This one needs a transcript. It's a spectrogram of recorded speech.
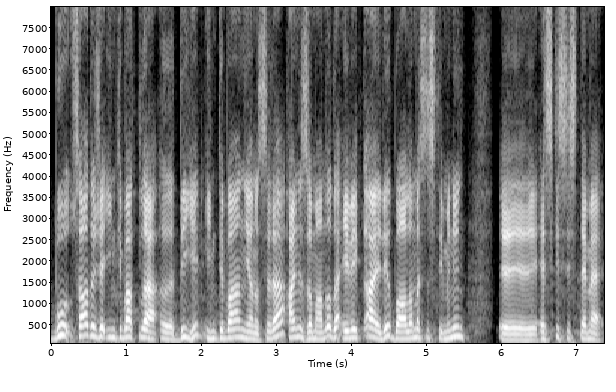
bu sadece intibakla e, değil, intibakın yanı sıra aynı zamanda da emekli aile bağlama sisteminin e, eski sisteme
